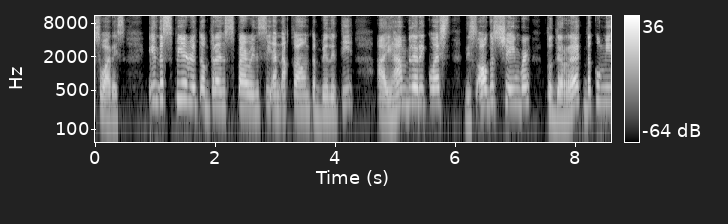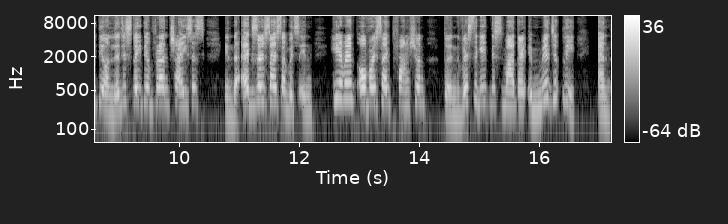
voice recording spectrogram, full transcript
Suarez, In the spirit of transparency and accountability, I humbly request this August Chamber to direct the Committee on Legislative Franchises in the exercise of its inherent oversight function to investigate this matter immediately and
